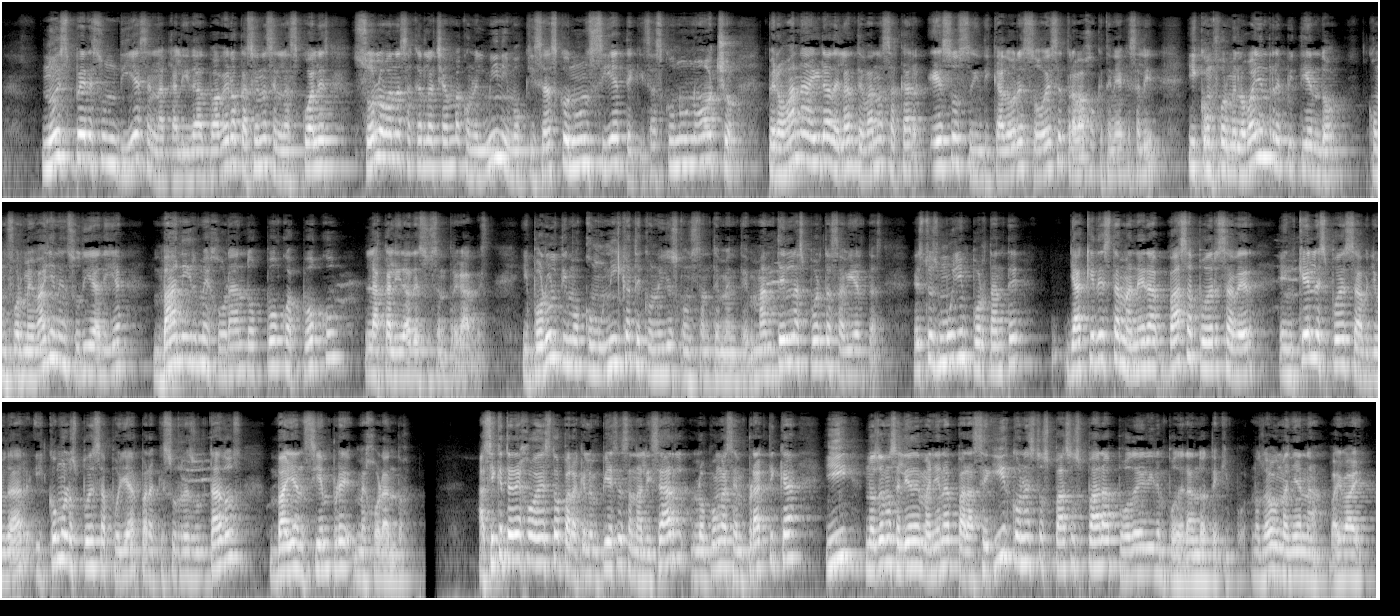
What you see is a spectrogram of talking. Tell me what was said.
No esperes un 10 en la calidad. Va a haber ocasiones en las cuales solo van a sacar la chamba con el mínimo, quizás con un 7, quizás con un 8 pero van a ir adelante, van a sacar esos indicadores o ese trabajo que tenía que salir y conforme lo vayan repitiendo, conforme vayan en su día a día, van a ir mejorando poco a poco la calidad de sus entregables. Y por último, comunícate con ellos constantemente, mantén las puertas abiertas. Esto es muy importante ya que de esta manera vas a poder saber en qué les puedes ayudar y cómo los puedes apoyar para que sus resultados vayan siempre mejorando. Así que te dejo esto para que lo empieces a analizar, lo pongas en práctica y nos vemos el día de mañana para seguir con estos pasos para poder ir empoderando a tu equipo. Nos vemos mañana. Bye bye.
